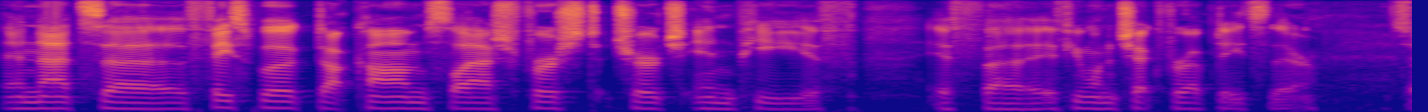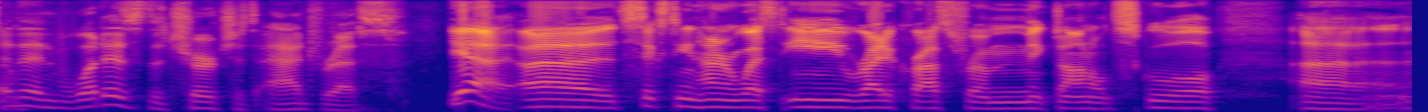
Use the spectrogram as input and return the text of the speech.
and that's uh, facebook.com slash first church np if if uh, if you want to check for updates there. And then what is the church's address? yeah uh, 1600 west e right across from mcdonald school. Uh,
